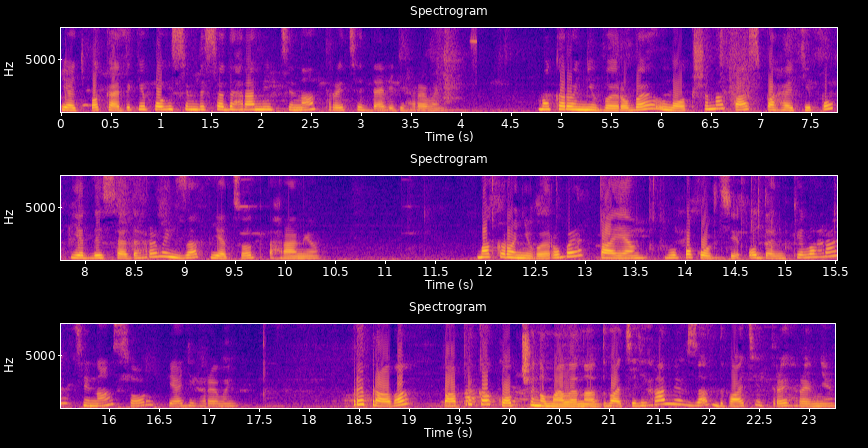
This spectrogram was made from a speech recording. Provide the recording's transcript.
5 пакетиків по 80 грамів. Ціна 39 гривень. Макаронні вироби, локшина та спагеті по 50 гривень за 500 грамів. Макаронні вироби тая в упаковці 1 кг, ціна 45 гривень. Приправа паприка копчено мелена 20 грамів за 23 гривні.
